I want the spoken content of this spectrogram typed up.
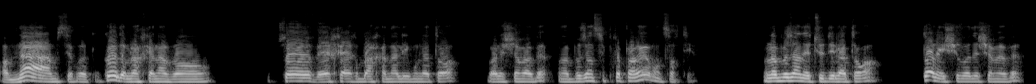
Omnam, c'est vrai que Kodem avant, on a besoin de se préparer avant de sortir. On a besoin d'étudier la Torah dans les chevaux de Shem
